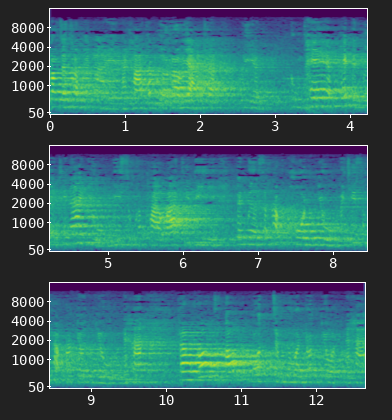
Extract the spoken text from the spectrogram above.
เราจะทำยังไงนะคะ ถ้าเผื่อเราอยากจะเปลี่ยนกรุงเทพให้เป็นเมืองที่น่าอยู่มีสุขภาวะที่ดี เป็นเมืองสำหรับคนอยู่ไม่ใช่สำหรับรถยนต์อยู่นะคะ เราก็จะต้องลดจำนวนรถยนต์นะคะ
